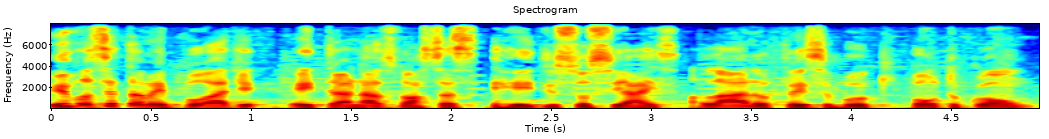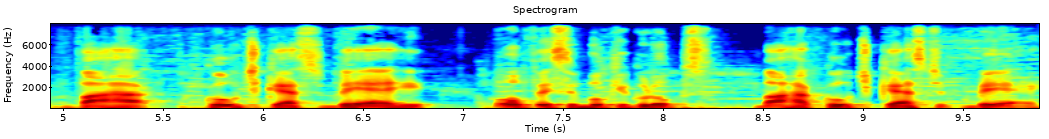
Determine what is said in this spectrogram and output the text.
E você também pode entrar na nas nossas redes sociais, lá no facebook.com barra coachcastbr ou Facebook Groups barra CoachCastBR.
